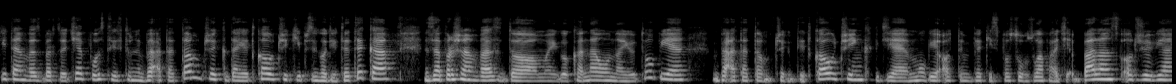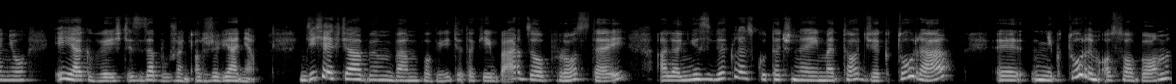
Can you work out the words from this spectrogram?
witam Was bardzo ciepło. Z tej strony Beata Tomczyk, diet coaching i psychodietetyka. Zapraszam Was do mojego kanału na YouTubie Beata Tomczyk Diet Coaching, gdzie mówię o tym, w jaki sposób złapać balans w odżywianiu i jak wyjść z zaburzeń odżywiania. Dzisiaj chciałabym Wam powiedzieć o takiej bardzo prostej, ale niezwykle skutecznej metodzie, która niektórym osobom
